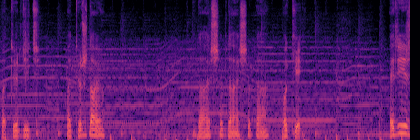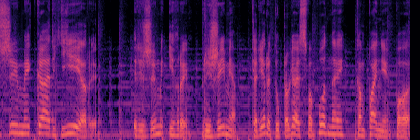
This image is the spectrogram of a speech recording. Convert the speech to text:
Подтвердить. Подтверждаю. Дальше, дальше, да. Окей. Режимы карьеры. Режимы игры. В режиме карьеры ты управляешь свободной компанией по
